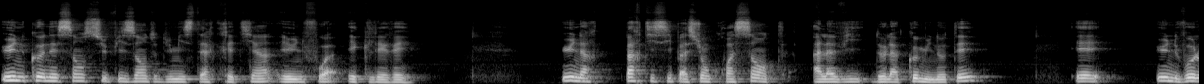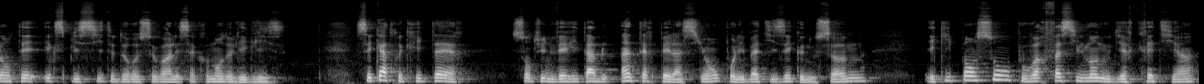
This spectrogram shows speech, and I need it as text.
une connaissance suffisante du mystère chrétien et une foi éclairée, une participation croissante à la vie de la communauté et une volonté explicite de recevoir les sacrements de l'Église. Ces quatre critères sont une véritable interpellation pour les baptisés que nous sommes et qui pensons pouvoir facilement nous dire chrétiens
